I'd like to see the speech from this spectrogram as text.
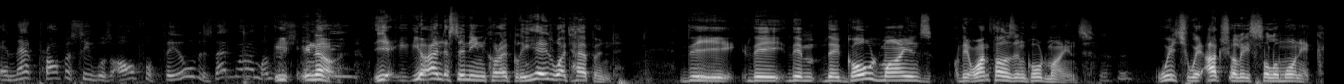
and that prophecy was all fulfilled? Is that what I'm You- understanding? No, y- you're understanding correctly. Here's what happened. The, the, the, the gold mines, the 1,000 gold mines, which were actually Solomonic,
